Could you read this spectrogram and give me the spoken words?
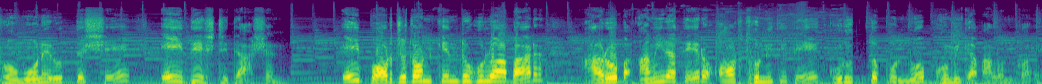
ভ্রমণের উদ্দেশ্যে এই দেশটিতে আসেন। এই পর্যটন কেন্দ্রগুলো আবার আরব আমিরাতের অর্থনীতিতে গুরুত্বপূর্ণ ভূমিকা পালন করে।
